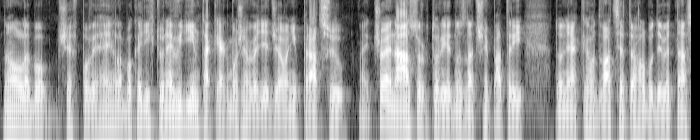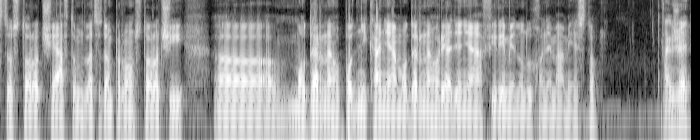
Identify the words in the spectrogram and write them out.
no lebo šéf povie, hej, lebo keď ich tu nevidím, tak jak môžem vedieť, že oni pracujú. Hej, čo je názor, ktorý jednoznačne patrí do nejakého 20. alebo 19. storočia, v tom 21. storočí e, moderného podnikania, moderného riadenia firiem jednoducho nemá miesto. Takže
